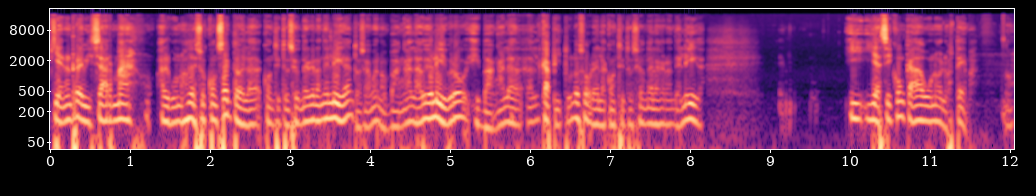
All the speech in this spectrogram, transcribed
quieren revisar más algunos de esos conceptos de la constitución de las grandes ligas, entonces, bueno, van al audiolibro y van al capítulo sobre la constitución de las grandes ligas. Y, y, así con cada uno de los temas. ¿no?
